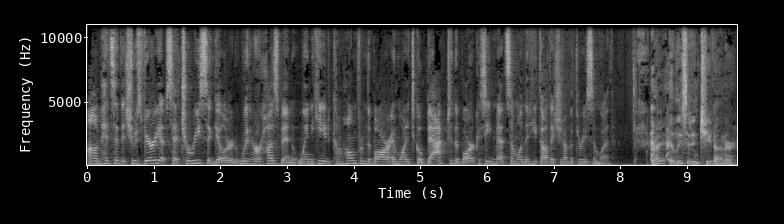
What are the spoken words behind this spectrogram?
um, had said that she was very upset. Teresa Gillard with her husband when he had come home from the bar and wanted to go back to the bar because he'd met someone that he thought they should have a threesome with. Right? At least he didn't cheat on her.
